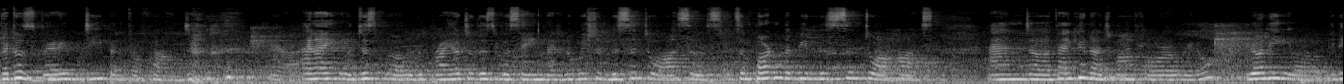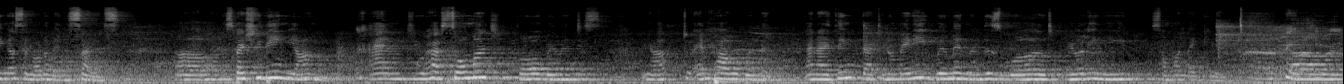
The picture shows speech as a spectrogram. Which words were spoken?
That was very deep and profound. yeah. And I just, uh, prior to this, you were saying that, you know, we should listen to ourselves. It's important that we listen to our hearts. And uh, thank you, Najma, for, you know, really uh, giving us a lot of insights. Uh, especially being young. And you have so much for women, just, yeah, to empower women. And I think that, you know, many women in this world really need someone like you. Thank you.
